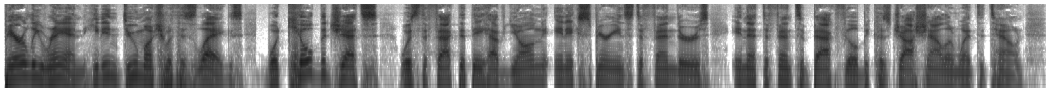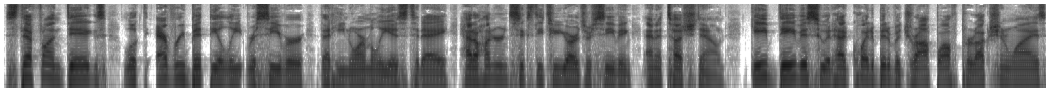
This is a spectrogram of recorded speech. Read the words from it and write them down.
barely ran. He didn't do much with his legs. What killed the Jets was the fact that they have young, inexperienced defenders in that defensive backfield because Josh Allen went to town. Stefon Diggs looked every bit the elite receiver that he normally is today, had 162 yards receiving and a touchdown. Gabe Davis, who had had quite a bit of a drop off production wise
